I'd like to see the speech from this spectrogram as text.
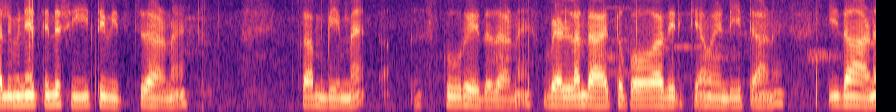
അലുമിനിയത്തിന്റെ ഷീറ്റ് വിരിച്ചതാണ്. കമ്പിമേ സ്ക്രൂ ചെയ്തതാണ്. വെള്ളം താഴത്ത് പോകാതിരിക്കാൻ വേണ്ടിയിട്ടാണ്. ഇതാണ്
